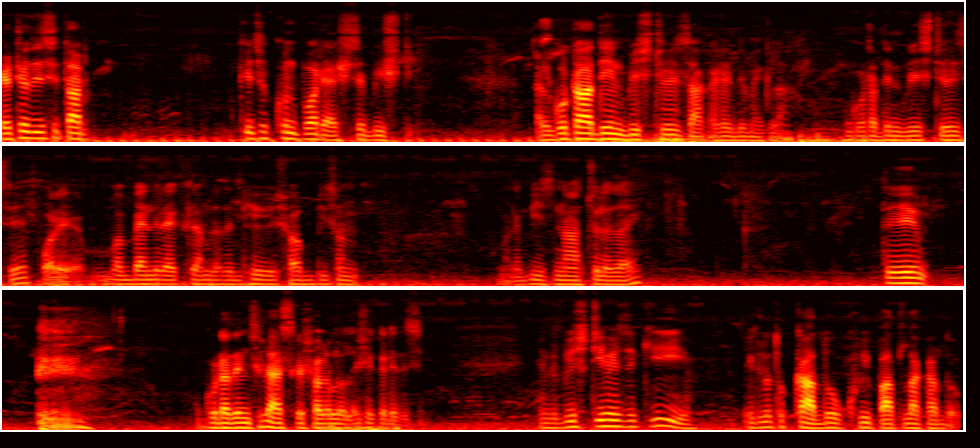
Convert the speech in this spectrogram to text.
কেটে দিয়েছি তার কিছুক্ষণ পরে আসছে বৃষ্টি। আর গোটা দিন বৃষ্টি হয়েছে আকাশে দিয়ে মেঘলা। গোটা দিন বৃষ্টি হয়েছে, পরে ব্যান্ডে রাখছিলাম যাতে ঢেউ সব ভীষণ মানে বীজ না চলে যায়। তে গোটা দিন ছিল, আজকে সকালবেলা এসে কেটে দিছি কিন্তু বৃষ্টি হয়েছে কি, এগুলো তো কাদো, খুবই পাতলা কাদো।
